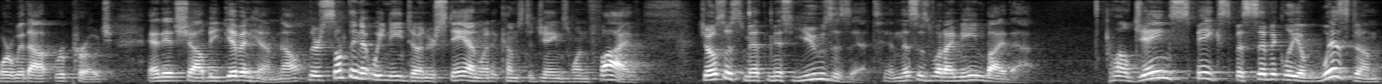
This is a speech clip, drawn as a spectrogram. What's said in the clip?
or without reproach, and it shall be given him. Now, there's something that we need to understand when it comes to James 1 5. Joseph Smith misuses it, and this is what I mean by that. While James speaks specifically of wisdom,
